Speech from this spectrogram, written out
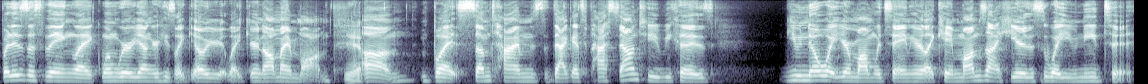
but it's this thing like when we are younger he's like yo you're like you're not my mom. Yeah. um, but sometimes that gets passed down to you because you know what your mom would say and you're like hey mom's not here. This is what you need to, to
